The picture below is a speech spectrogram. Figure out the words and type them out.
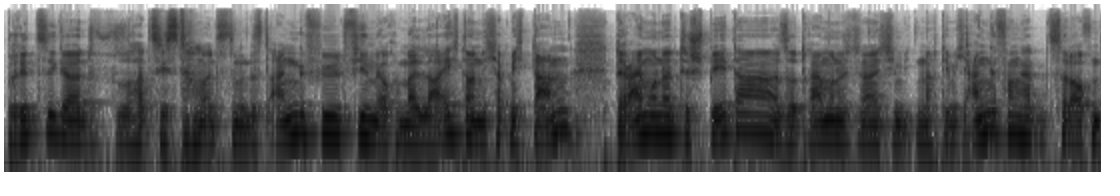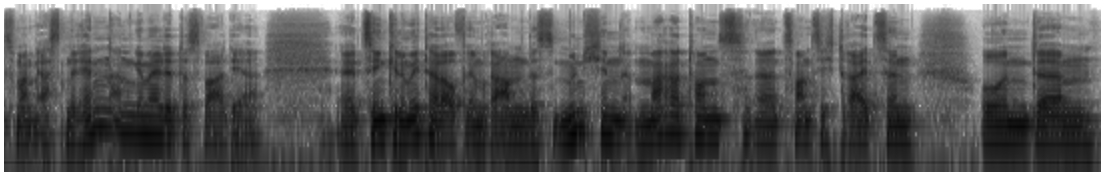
spritziger, so hat sich damals zumindest angefühlt, fiel mir auch immer leichter und ich habe mich dann drei Monate später, also drei Monate nachdem ich angefangen hatte zu laufen, zu meinem ersten Rennen angemeldet. Das war der äh, 10 Kilometer Lauf im Rahmen des München Marathons äh, 2013 und ähm,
